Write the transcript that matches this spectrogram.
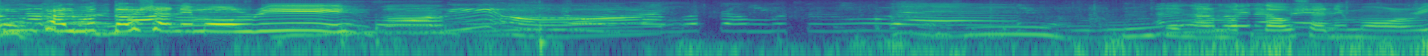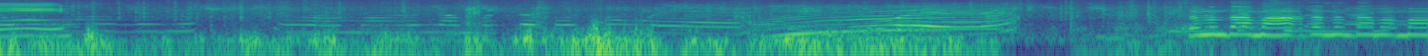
Yung kalmot daw siya ni Mori. Sorry, oh. Kinalmot daw siya ni Mori. Saan ang tama? Saan ang tama mo?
